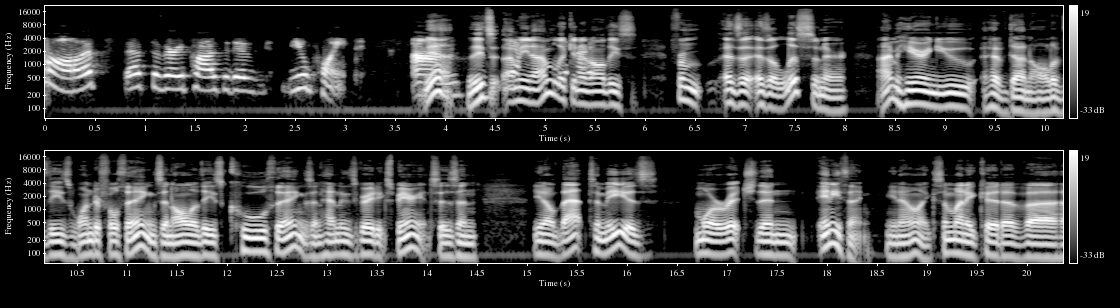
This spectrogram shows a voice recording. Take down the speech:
Oh, that's that's a very positive viewpoint. Um, yeah these i mean i'm looking at all these from as a as a listener i'm hearing you have done all of these wonderful things and all of these cool things and had these great experiences. And you know that to me is more rich than anything you know like somebody could have uh,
